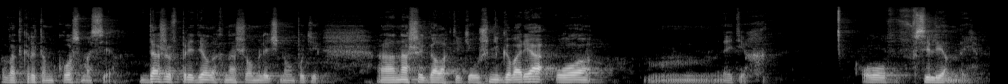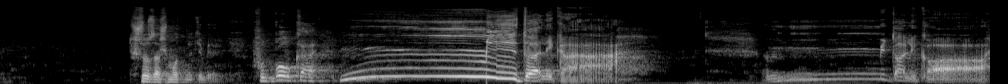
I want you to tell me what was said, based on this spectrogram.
в открытом космосе, даже в пределах нашего Млечного Пути, а, нашей галактики. Уж не говоря о этих, о Вселенной. Что за шмот на тебе? Футболка Металлика. Металлика.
